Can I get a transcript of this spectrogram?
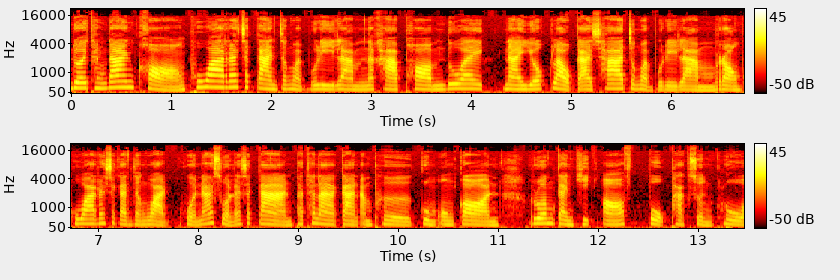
โดยทางด้านของผู้ว่าราชการจังหวัดบุรีรัมย์นะคะ พร้อมด้วยนายกเหล่ากาชาติจังหวัดบุรีรัมย์รองผู้ว่าราชการจังหวัด หัวหน้าส่วนราชการพัฒนาการอำเภอ กลุ่มองค์กร ร่วมกันคิกออฟปลูกผักสวนครัว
